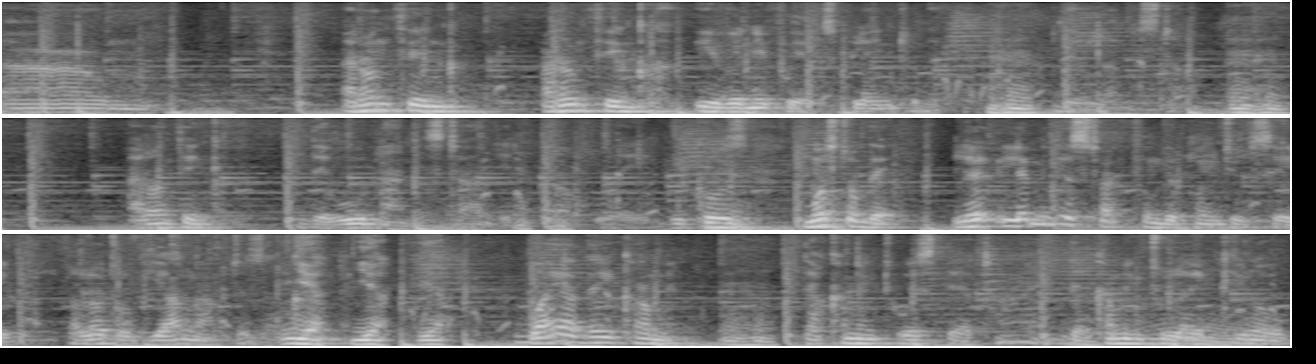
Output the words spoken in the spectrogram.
Um, I don't think. I don't think even if we explain to them, Mm-hmm. they'll understand. I don't think they would understand it that way because most of the. Let, let me just start from the point you said. A lot of young actors are Yeah, coming. yeah, yeah. Why are they coming? Mm-hmm. They're coming to waste their time. They're coming to like you know,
